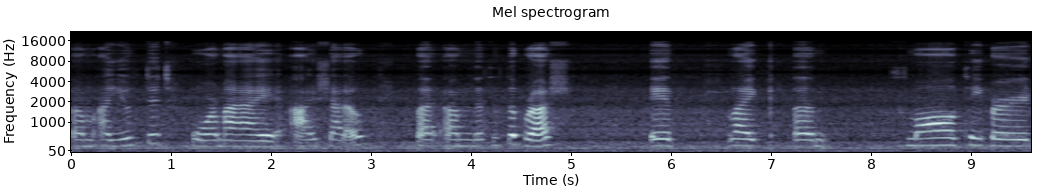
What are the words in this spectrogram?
um, I used it for my eyeshadow, but um, this is the brush. It's like a small tapered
